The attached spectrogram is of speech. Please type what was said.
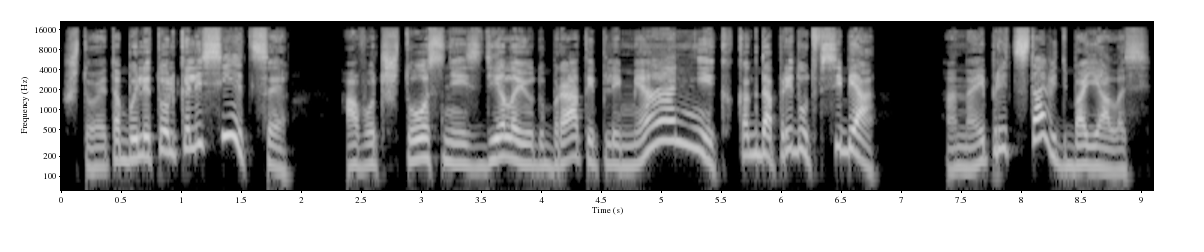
что это были только лисицы, а вот что с ней сделают брат и племянник, когда придут в себя, она и представить боялась.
